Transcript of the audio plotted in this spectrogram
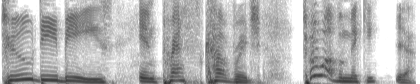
two DBs in press coverage, two of them, Mickey. Yeah.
